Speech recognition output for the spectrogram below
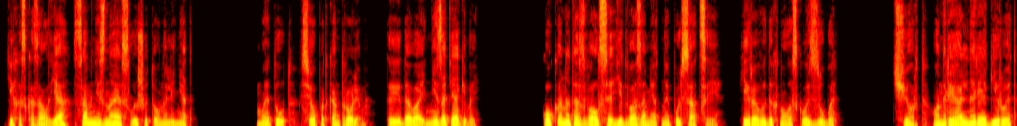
– тихо сказал я, сам не зная, слышит он или нет. «Мы тут, все под контролем. Ты давай, не затягивай». Кокон отозвался едва заметной пульсацией. Кира выдохнула сквозь зубы. «Черт, он реально реагирует».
